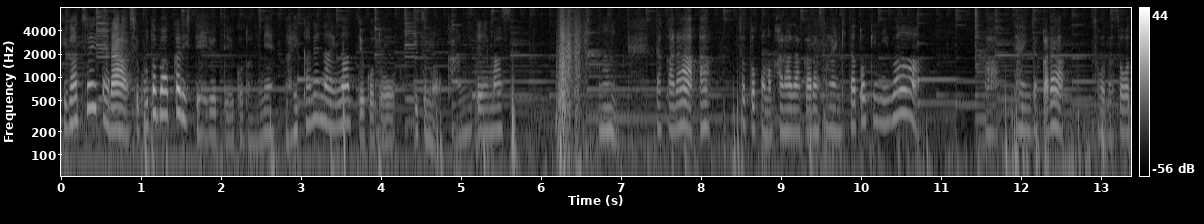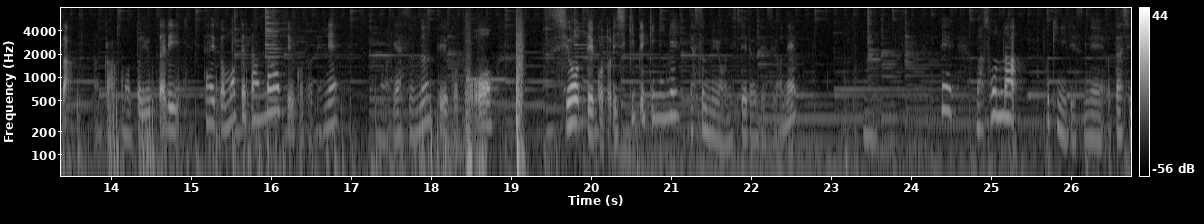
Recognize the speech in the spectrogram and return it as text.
気が付いたら仕事ばっかりしているっていうことに、ね、なりかねないなっていうことをいつも感じています。うん、だからあちょっとこの体からサイン来た時にはあサインだからそうだそうだなんかもっとゆったりしたいと思ってたんだっていうことでね休むっていうことをしようっていうことを意識的にね休むようにしてるんですよね。うん、で、まあ、そんな時にですね私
